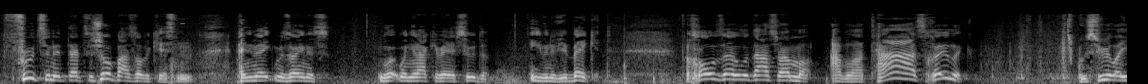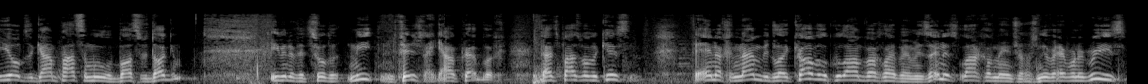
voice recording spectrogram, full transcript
fruits in it, that's a sure Passover kissing. And you make mezainis when you're not kaveh suda, even if you bake it. V'chol zeh u'ladas rama, avlatas chaylik. Usfir yields a gam pasamul bas v'dogim, even if it's with meat and fish like our kreblach, that's possible with kissing. Ve'enach nam bid loy kavel kulam v'ach lai b'hem. Zenis lach of mein shalosh. Never everyone agrees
